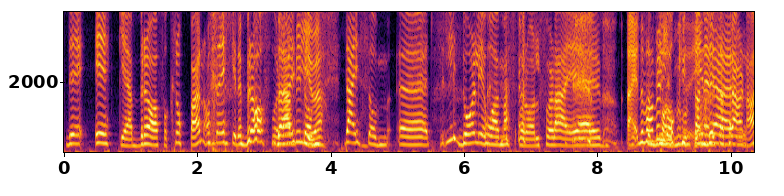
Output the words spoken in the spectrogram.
Det er ikke bra for kroppen, og så er ikke det bra for de som, de som eh, Litt dårlige HMS-forhold for de eh, Nei, det som var vel kutte ned disse trærne.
